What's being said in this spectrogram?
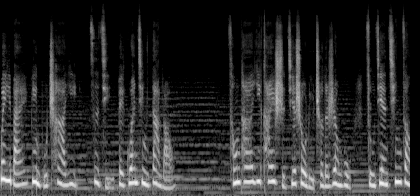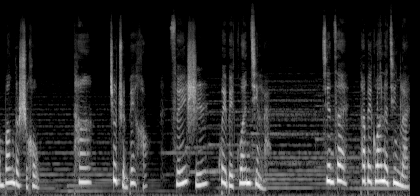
魏一白并不诧异自己被关进大牢。从他一开始接受吕彻的任务，组建青藏帮的时候。他就准备好，随时会被关进来。现在他被关了进来，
